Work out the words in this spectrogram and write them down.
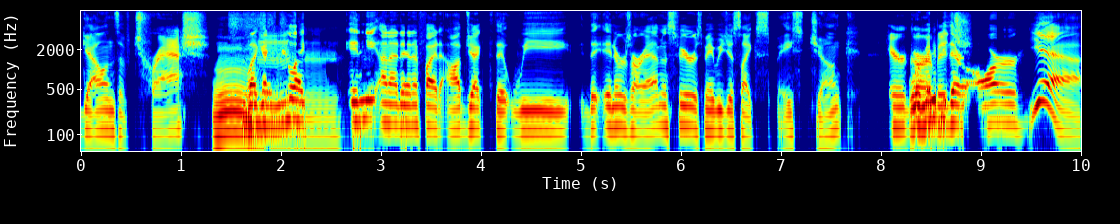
gallons of trash. Mm. Like I feel like Mhm. any unidentified object that we that enters our atmosphere is maybe just like space junk. Air Or garbage. maybe there are, yeah,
